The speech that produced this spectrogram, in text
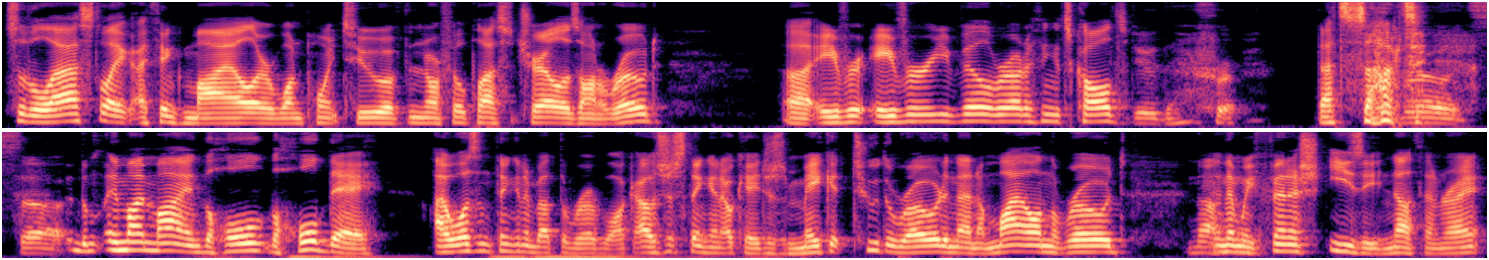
so the last like I think mile or 1.2 of the Northville Placid Trail is on a road, uh, Aver- Averyville Road, I think it's called. Dude, the That sucked. road sucked. In my mind, the whole the whole day, I wasn't thinking about the road walk. I was just thinking, okay, just make it to the road, and then a mile on the road, and then we finish easy, nothing, right?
